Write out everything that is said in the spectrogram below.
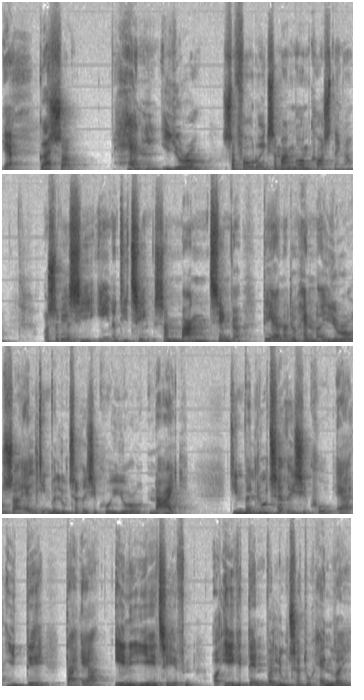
ja. godt. Så handel i euro, så får du ikke så mange omkostninger. Og så vil jeg sige, en af de ting, som mange tænker, det er, når du handler i euro, så er al din valutarisiko i euro. Nej, din valutarisiko er i det, der er inde i ETF'en, og ikke den valuta, du handler i.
